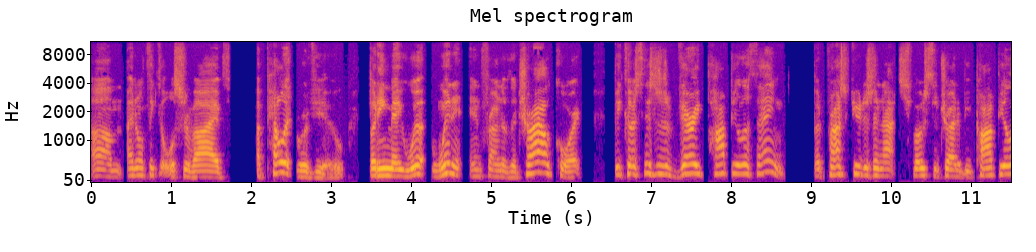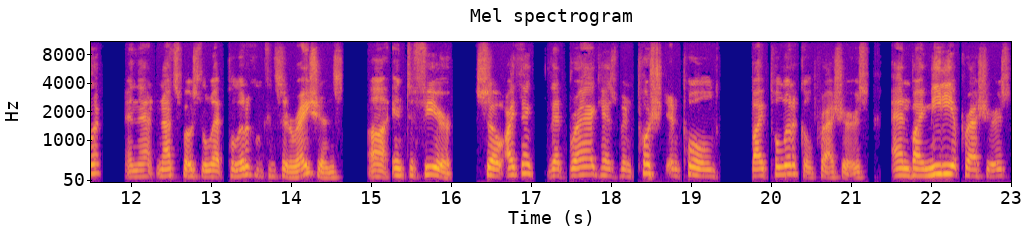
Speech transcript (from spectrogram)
Um, I don't think it will survive appellate review, but he may w- win it in front of the trial court because this is a very popular thing. But prosecutors are not supposed to try to be popular and that not supposed to let political considerations uh, interfere. So I think that Bragg has been pushed and pulled by political pressures and by media pressures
